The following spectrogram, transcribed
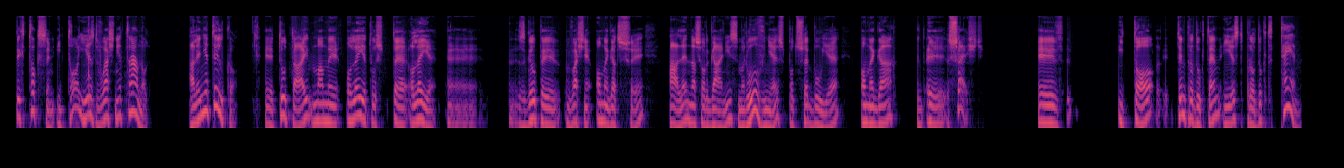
tych toksyn. I to jest właśnie tranol. Ale nie tylko. Tutaj mamy oleje, tuż, te oleje z grupy właśnie omega-3, ale nasz organizm również potrzebuje omega-6. Y, I to tym produktem jest produkt ten.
